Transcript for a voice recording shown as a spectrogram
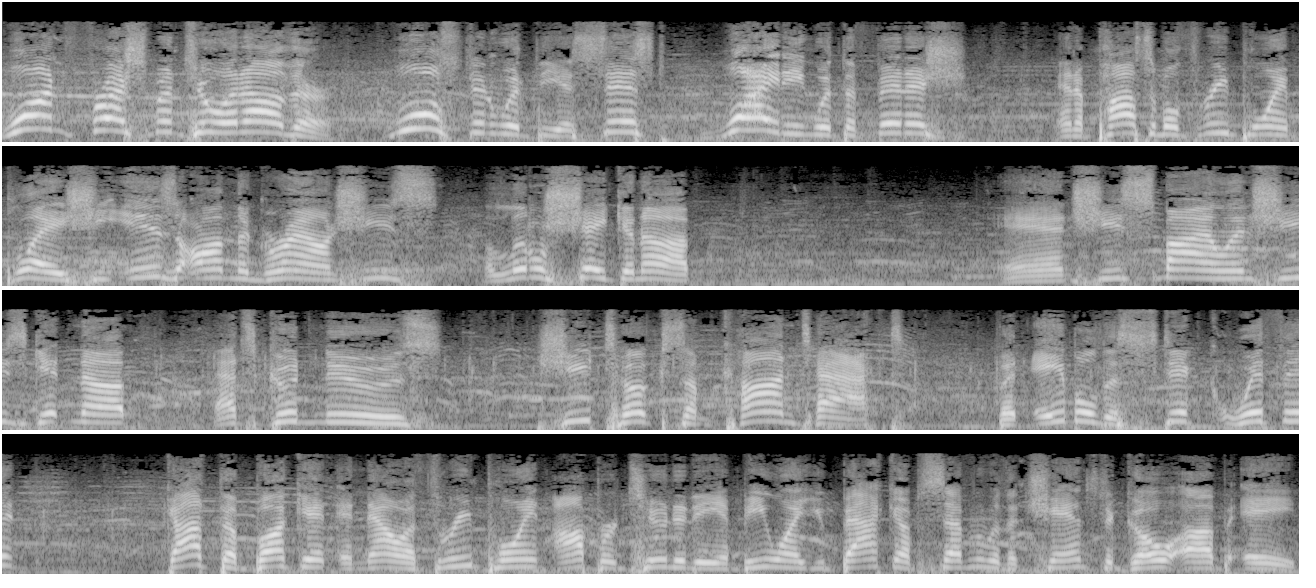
One freshman to another. Woolston with the assist, Whiting with the finish, and a possible three point play. She is on the ground. She's a little shaken up. And she's smiling. She's getting up. That's good news. She took some contact, but able to stick with it. Got the bucket, and now a three point opportunity. And BYU back up seven with a chance to go up eight.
